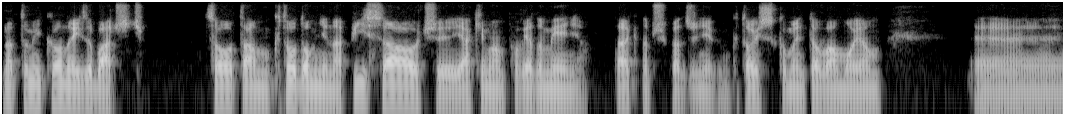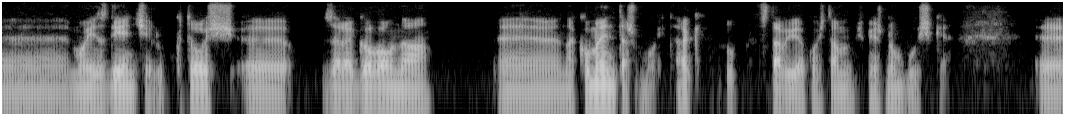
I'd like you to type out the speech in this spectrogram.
na tą ikonę i zobaczyć, co tam, kto do mnie napisał, czy jakie mam powiadomienia, tak? Na przykład, że nie wiem, ktoś skomentował moją, e, moje zdjęcie lub ktoś e, zareagował na, e, na komentarz mój, tak? Lub wstawił jakąś tam śmieszną buźkę, e,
